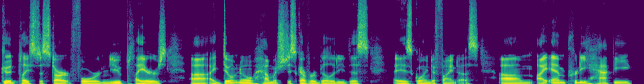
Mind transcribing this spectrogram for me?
good place to start for new players, uh, I don't know how much discoverability this is going to find us. Um, I am pretty happy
